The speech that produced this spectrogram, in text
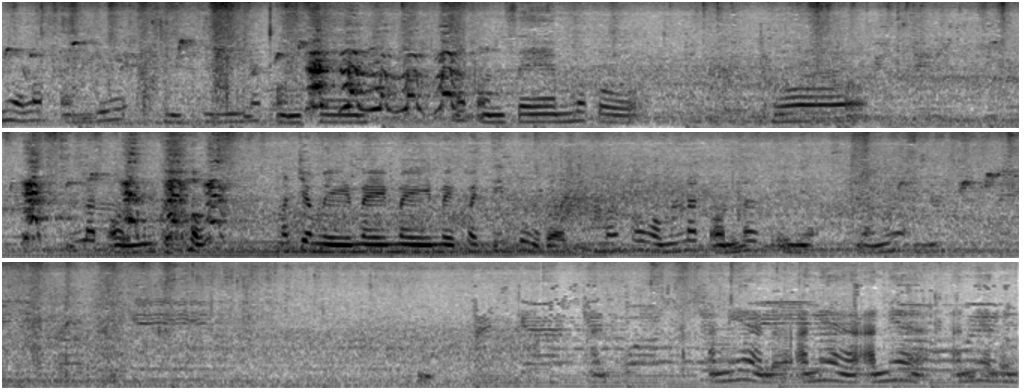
เนี้ยรับอ่อนเยอะมีทีรับอ่อนแซมรับอ่อนแซมแล้วก็พอรัดอ่อนมันก็มันจะไม่ไม่ไม่ไม่ค่อยติดลูกอะมันเพราะว่ามันรัดอ่อนแล้วไอเนี่ยอย่างเงี้ยอันนเนี้ยเหรออันเนี้ยอันเนี้ยอันเนี้ยมัน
